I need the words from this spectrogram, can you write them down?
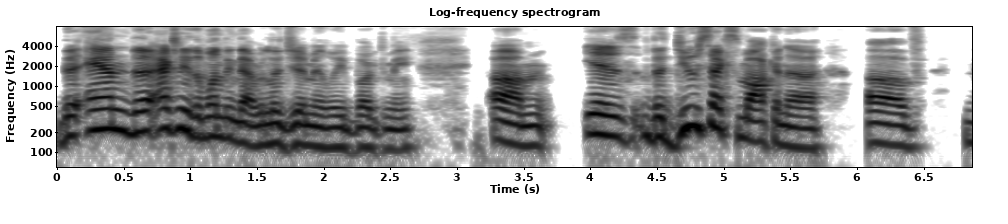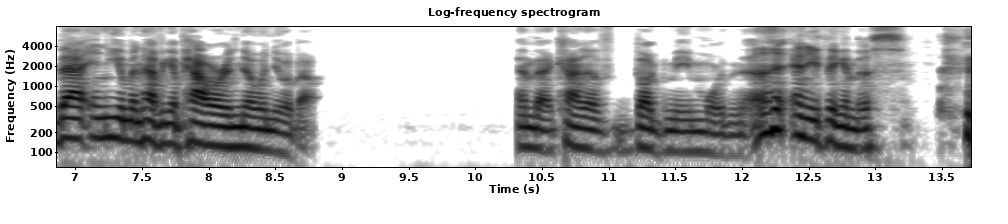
the and the actually the one thing that legitimately bugged me, um, is the Deus Ex Machina of that Inhuman having a power and no one knew about. And that kind of bugged me more than anything in this.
